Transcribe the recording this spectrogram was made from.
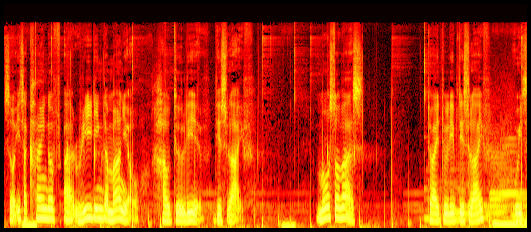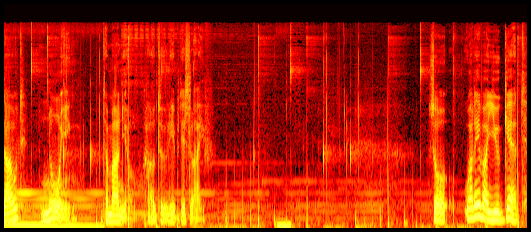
So it's a kind of uh, reading the manual how to live this life. Most of us try to live this life without knowing the manual how to live this life. So, whatever you get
